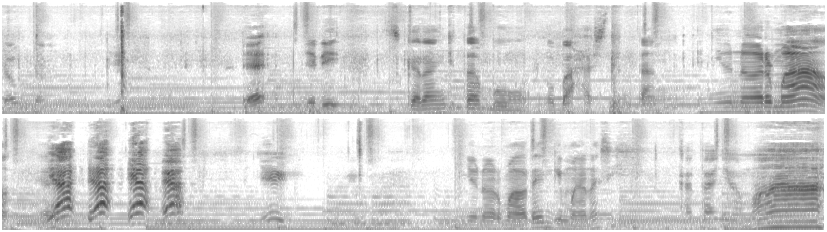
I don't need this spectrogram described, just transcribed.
Udah udah. Ya, jadi sekarang kita mau ngebahas tentang new normal. Ya ya ya ya Anjing New normal teh gimana sih? Katanya mah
